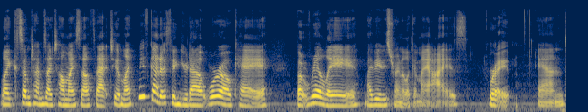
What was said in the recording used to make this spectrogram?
like sometimes I tell myself that too. I'm like, we've got it figured out. We're okay. But really, my baby's trying to look at my eyes, Right. and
